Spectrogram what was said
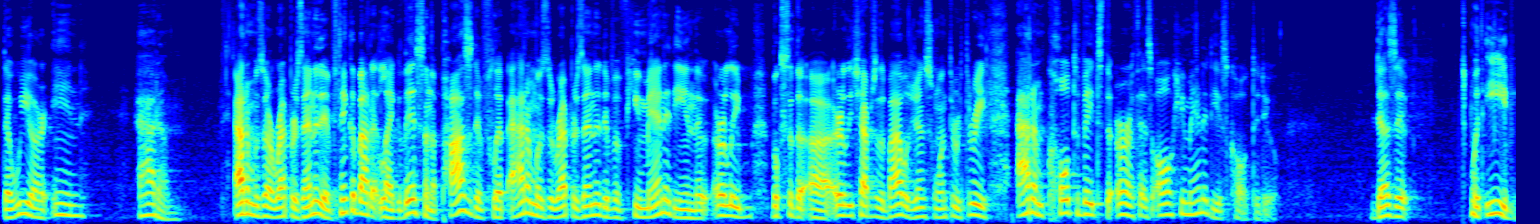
that we are in Adam. Adam was our representative. Think about it like this on the positive flip Adam was the representative of humanity in the early books of the uh, early chapters of the Bible, Genesis 1 through 3. Adam cultivates the earth as all humanity is called to do. Does it with Eve.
